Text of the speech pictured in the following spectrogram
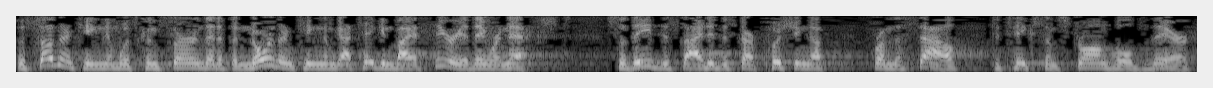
the southern kingdom was concerned that if the northern kingdom got taken by Assyria, they were next. So they decided to start pushing up from the south to take some strongholds there.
